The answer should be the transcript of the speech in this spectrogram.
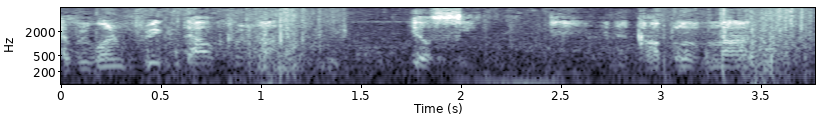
Everyone freaked out for nothing. You'll see. In a couple of months.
